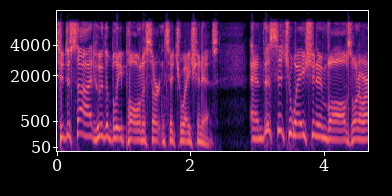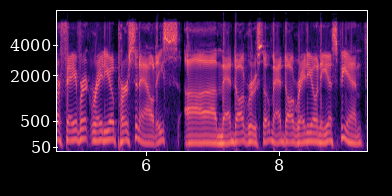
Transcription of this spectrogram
to decide who the bleep hole in a certain situation is. And this situation involves one of our favorite radio personalities, uh, Mad Dog Russo, Mad Dog Radio and ESPN,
